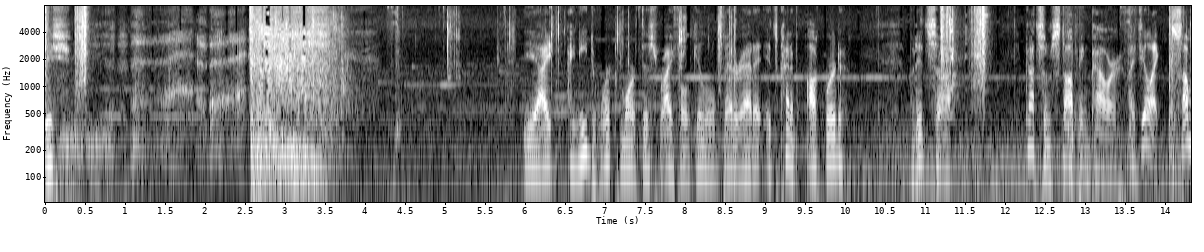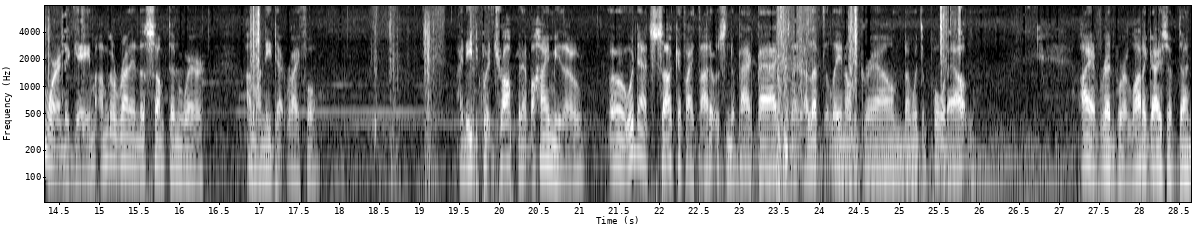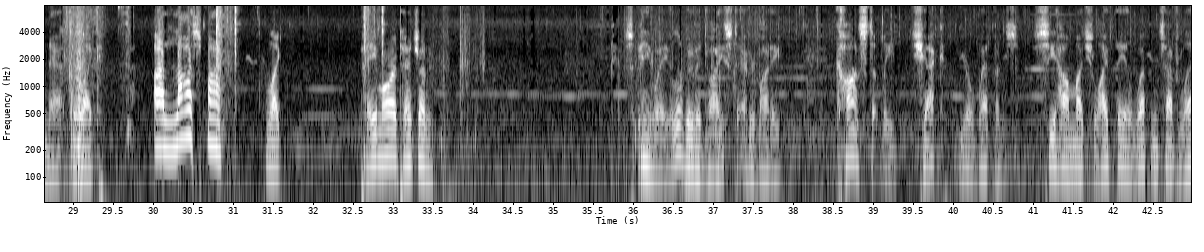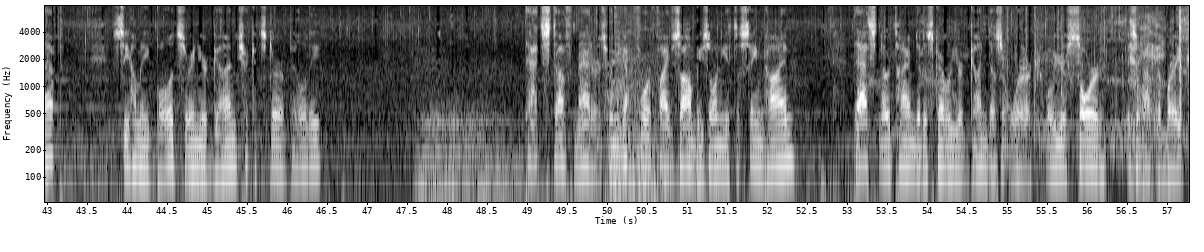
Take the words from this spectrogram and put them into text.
Ish. Yeah, I, I need to work more with this rifle, get a little better at it. It's kind of awkward, but it's uh, got some stopping power. I feel like somewhere in the game, I'm going to run into something where I'm going to need that rifle. I need to quit dropping it behind me, though. Oh, wouldn't that suck if I thought it was in the backpack and I left it laying on the ground and I went to pull it out? I have read where a lot of guys have done that. They're like, I lost my. I'm like, pay more attention. So, anyway, a little bit of advice to everybody constantly check your weapons. See how much life the weapons have left. See how many bullets are in your gun. Check its durability. That stuff matters. When you got four or five zombies on you at the same time, that's no time to discover your gun doesn't work or your sword is about to break.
